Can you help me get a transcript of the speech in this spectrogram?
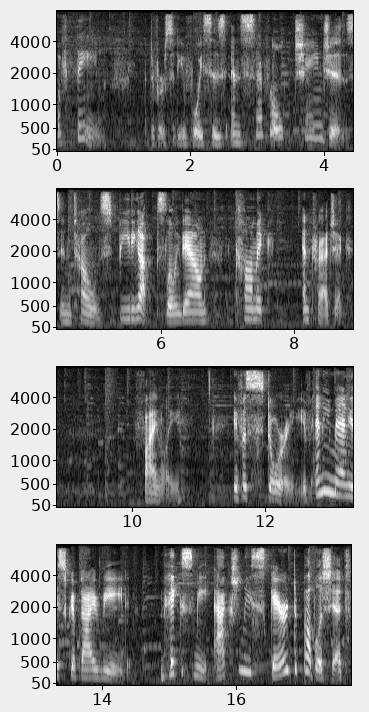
of theme a diversity of voices, and several changes in tone, speeding up, slowing down, comic, and tragic. Finally, if a story, if any manuscript I read makes me actually scared to publish it,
